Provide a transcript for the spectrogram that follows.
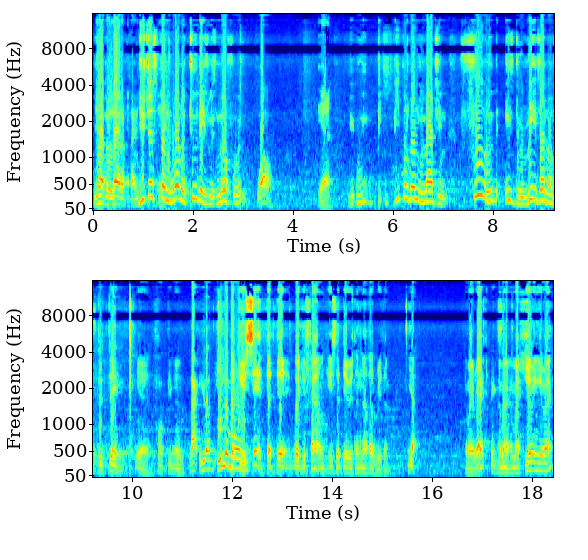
You have a lot of time. You just spend one or two days with no food. Wow. yeah. You, we, pe- people don't imagine. Food is the rhythm of the day Yeah. for people. Yeah. Like you have in the But morning. you said that the, what you found is that there is another rhythm. yeah. Am I right? Am I, Exactly. am I hearing you right?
